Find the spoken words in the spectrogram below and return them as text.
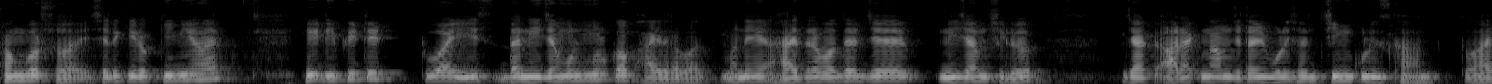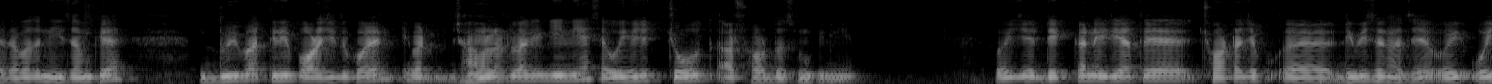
সংঘর্ষ হয়। সেটা কী কী নিয়ে হয়? He defeated twice the Nizamul Mulk of Hyderabad. মানে হায়দ্রাবাদের যে নিজাম ছিল যাক আর এক নাম যেটা আমি বলেছিলাম চিংকুলিস খান। তো হায়দ্রাবাদের নিজামকে দুইবার তিনি পরাজিত করেন, এবার ঝামেলাটা লাগে কি নিয়ে ওই হচ্ছে চৌথ আর সর্দশমুখী নিয়ে। ওই যে ডেক্কান এরিয়াতে ছটা যে ডিভিশন আছে, ওই ওই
